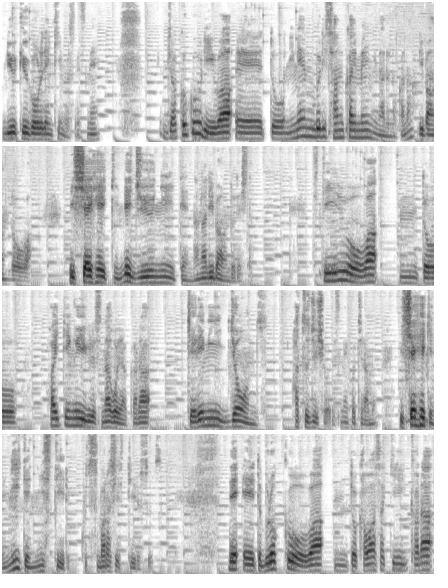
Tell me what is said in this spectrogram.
琉球ゴールデンキングスですね。ジャック・クーリーは、えっ、ー、と、2年ぶり3回目になるのかな？リバウンドは。1試合平均で12.7リバウンドでした。スティール王は、うんと、ファイティングイーグルス名古屋からジェレミー・ジョーンズ、初受賞ですね、こちらも。1試合平均で2.2スティール。これ素晴らしいスティール数です。で、えっ、ー、と、ブロック王は、うんと、川崎から、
